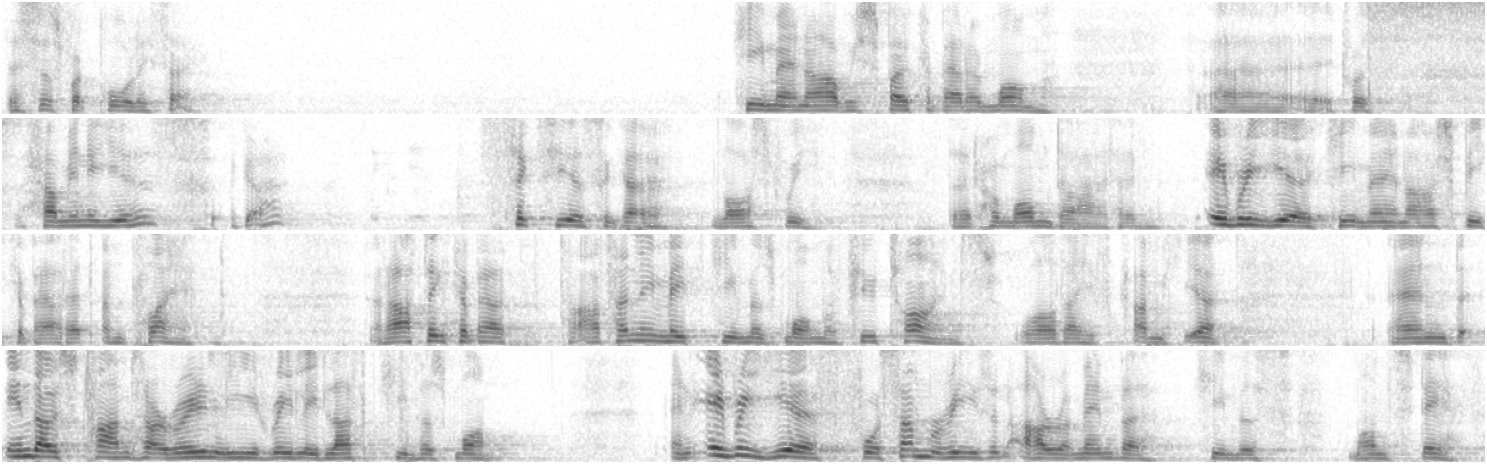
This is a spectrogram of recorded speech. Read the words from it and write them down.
This is what Paul is saying. Kima and I, we spoke about her mom. Uh, it was how many years ago? Six years ago. Six years ago, last week, that her mom died. And every year, Kima and I speak about it and planned. And I think about, I've only met Kima's mom a few times while they've come here. And in those times, I really, really loved Kima's mom. And every year, for some reason, I remember Kima's mom's death.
